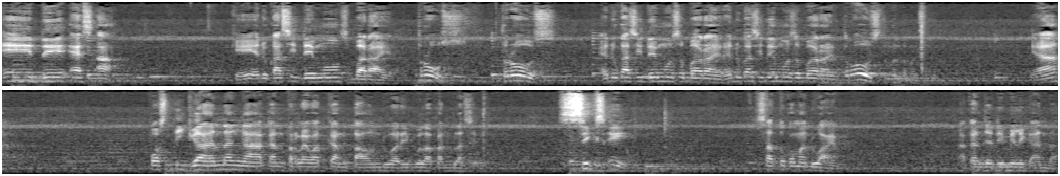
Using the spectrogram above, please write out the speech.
EDSA. Oke, edukasi demo sebar air. Terus, terus. Edukasi demo sebar air, edukasi demo sebar air. Terus, teman-teman. Ya, pos 3 Anda nggak akan terlewatkan tahun 2018 ini. 6A 1,2 M akan jadi milik Anda.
